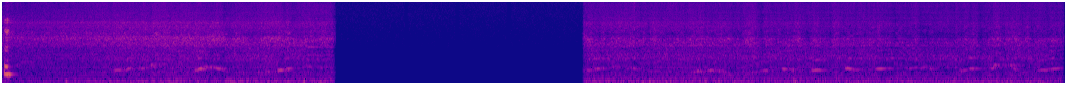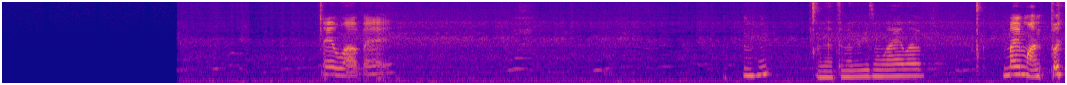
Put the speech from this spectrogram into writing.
I love it. hmm And that's another reason why I love my month. Look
